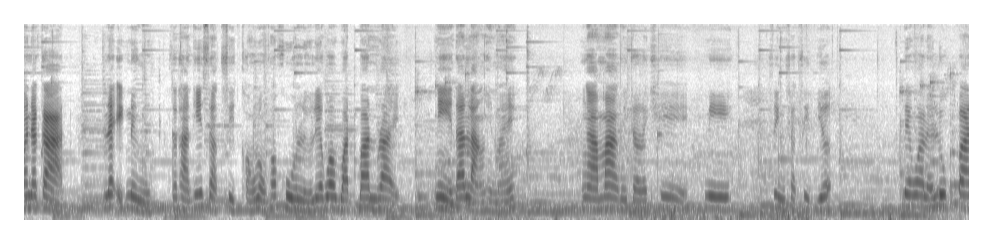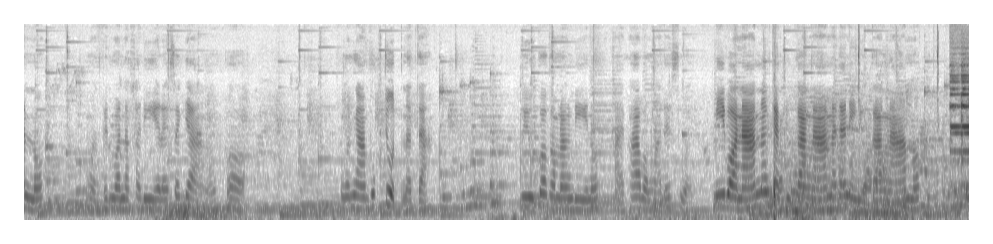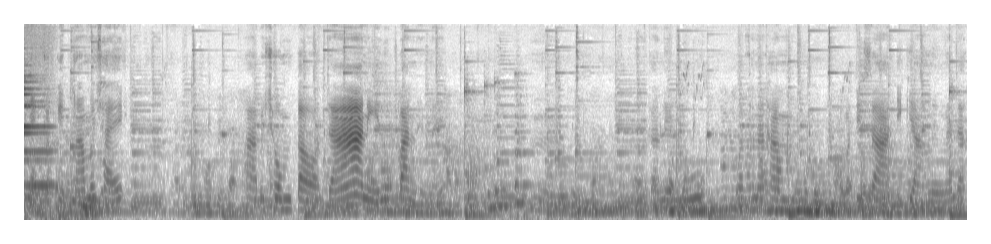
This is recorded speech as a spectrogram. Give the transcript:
บรรยากาศและอีกหนึ่งสถานที่ศักดิ์สิทธิ์ของหลวงพ่อคูณหรือเรียกว่าวัดบ้านไร่ นี่ด้านหลังเห็นไหม งามมากมีจระเข้ มีสิ่งศักดิ์สิทธิ์เยอะ เรียกว่าอะไรรูปปั้นเนาะ เหมือนเป็นวรรณคดีอะไรสักอย่างก็งดงามทุกจุดนะจ๊ะ วิวก็กำลังดีเนาะ ถ่ายภาพออกมาได้สวย มีบ่อน้ำเนื่องจากอยู่กลางน้ำนะด้านเองอยู่กลางน้ำเนาะ เป็นแหล่งกักเก็บน้ำไว้ใช้ พาไปชมต่อจ้า นี่รูปปั้นเห็นไหม ธรรมประวัติศาสตร์อีกอย่างหนึ่งนะจ๊ะ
